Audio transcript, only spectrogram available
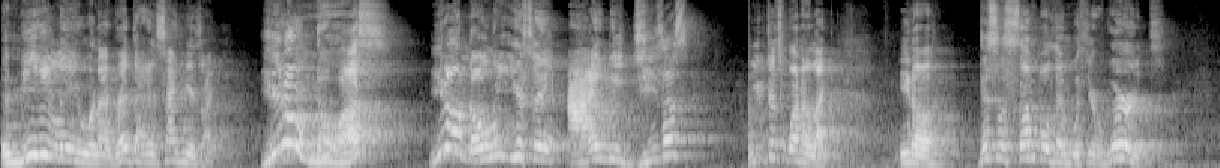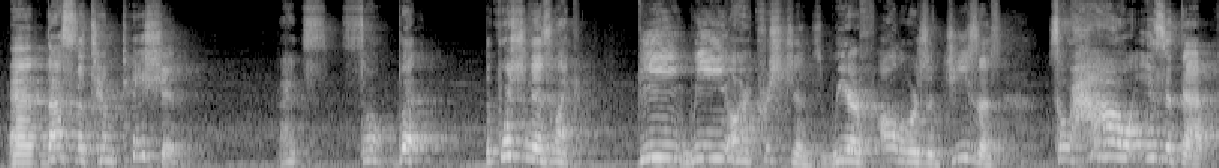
immediately when I read that inside me, it's like, you don't know us. You don't know me. You're saying I need Jesus. You just want to like, you know, disassemble them with your words. And that's the temptation. Right? So, but the question is like, we, we are Christians. We are followers of Jesus. So how is it that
